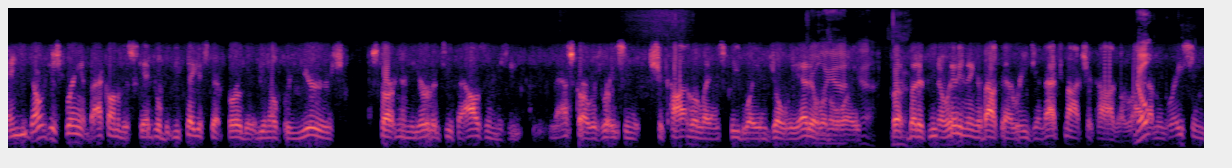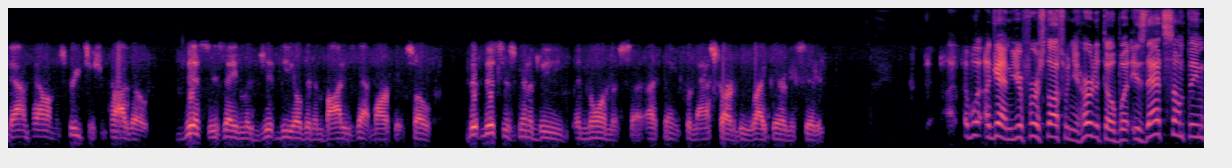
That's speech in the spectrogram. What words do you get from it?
And you don't just bring it back onto the schedule, but you take a step further. You know, for years, starting in the early 2000s, NASCAR was racing at Chicagoland Speedway in Joliet, oh, Illinois. Yeah, yeah. But yeah. but if you know anything about that region, that's not Chicago, right? Nope. I mean, racing downtown on the streets of Chicago, this is a legit deal that embodies that market. So th- this is going to be enormous, I think, for NASCAR to be right there in the city. Uh, well, again, your first thoughts when you heard it, though, but is that something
